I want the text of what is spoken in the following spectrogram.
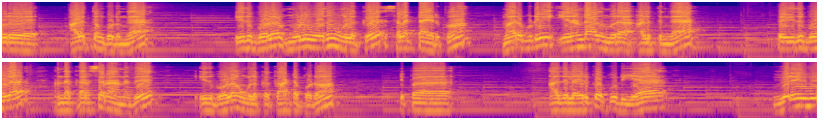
ஒரு அழுத்தம் கொடுங்க. இது போல முழுவதும் உங்களுக்கு செலக்ட் ஆயிருக்கும். மறுபடியும் இரண்டாவது முறை அழுத்துங்க. இப்ப இது போல அந்த கர்சரானது இது போல உங்களுக்கு காட்டப்படும். இப்ப அதுல இருக்கக்கூடிய விரைவு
